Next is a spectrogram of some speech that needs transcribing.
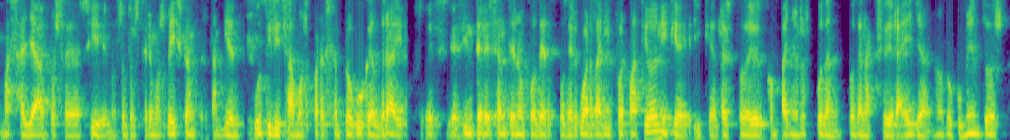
Más allá, pues eh, sí, nosotros tenemos Basecamp, pero también utilizamos, por ejemplo, Google Drive. Es, es interesante no poder, poder guardar información y que, y que, el resto de compañeros puedan, puedan acceder a ella, ¿no? documentos,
